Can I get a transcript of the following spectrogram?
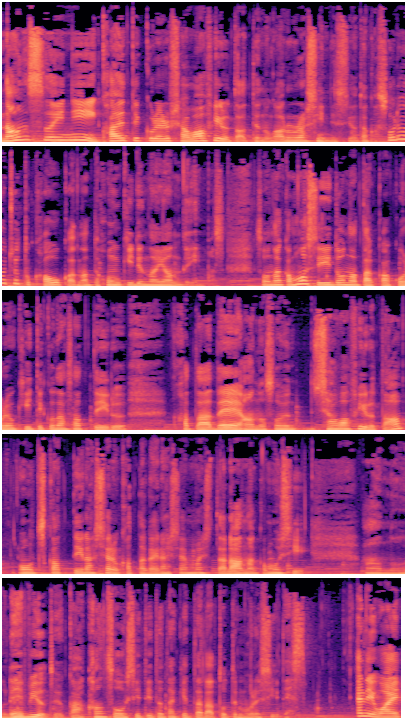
軟水に変えてくれるシャワーフィルターっていうのがあるらしいんですよ。だからそれをちょっと買おうかなって本気で悩んでいます。そうなんかもしどなたかこれを聞いてくださっている方であのそういうシャワーフィルターを使っていらっしゃる方がいらっしゃいましたらなんかもしあのレビューというか感想を教えていただけたらとても嬉しいです Anyway,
